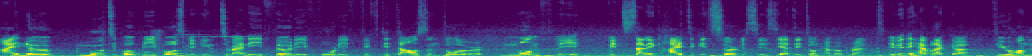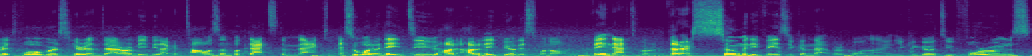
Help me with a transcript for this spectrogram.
I know multiple people making 20, 30, 40, 50,000 dollar monthly with selling high ticket services yet they don't have a brand. Maybe they have like a few hundred followers here and there or maybe like a thousand but that's the max. And so what do they do? How, how do they build this one up? They network. There are so many ways you can network online. You can go to forums,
